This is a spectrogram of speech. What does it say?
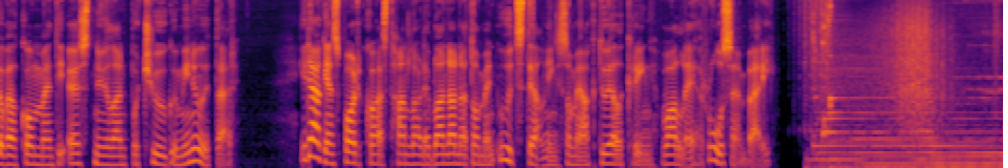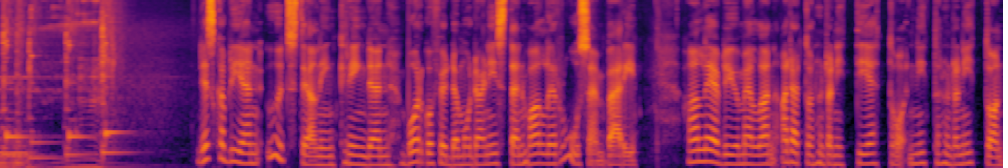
och välkommen till Östnyland på 20 minuter. I dagens podcast handlar det bland annat om en utställning som är aktuell kring Valle Rosenberg. Det ska bli en utställning kring den Borgåfödda modernisten Valle Rosenberg. Han levde ju mellan 1891 och 1919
